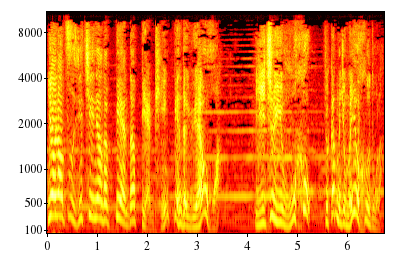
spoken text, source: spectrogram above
要让自己尽量的变得扁平，变得圆滑，以至于无厚，就根本就没有厚度了。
